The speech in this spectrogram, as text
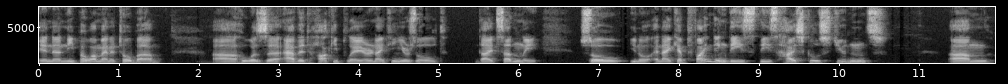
in uh, Neepawa, Manitoba, uh, who was an avid hockey player, 19 years old, died suddenly. So you know, and I kept finding these these high school students um,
